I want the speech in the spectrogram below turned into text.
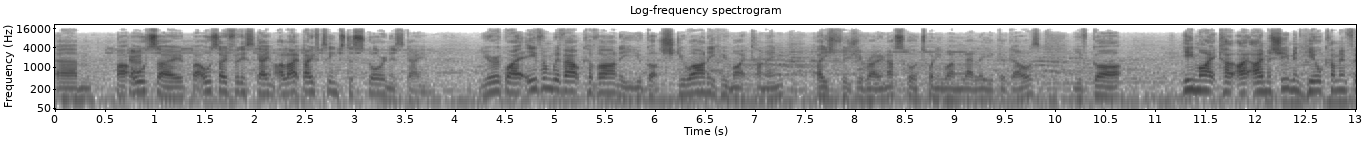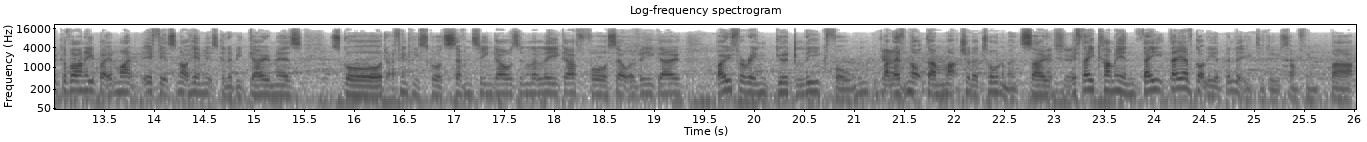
Um, but okay. also, but also for this game, I like both teams to score in this game. Uruguay, even without Cavani, you've got Stuani who might come in, plays for Girona, scored 21 La Liga goals. You've got he might. I, am assuming he'll come in for Cavani, but it might. If it's not him, it's going to be Gomez. Scored. I think he scored 17 goals in La Liga for Celta Vigo. Both are in good league form, okay. but they've not done much at the tournament. So if they come in, they they have got the ability to do something, but.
